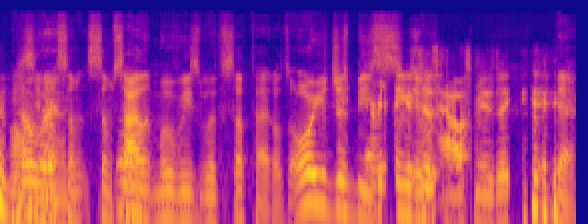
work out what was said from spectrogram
Oh, no you know, some some silent movies with subtitles, or you just be Everything is it just house music. yeah,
